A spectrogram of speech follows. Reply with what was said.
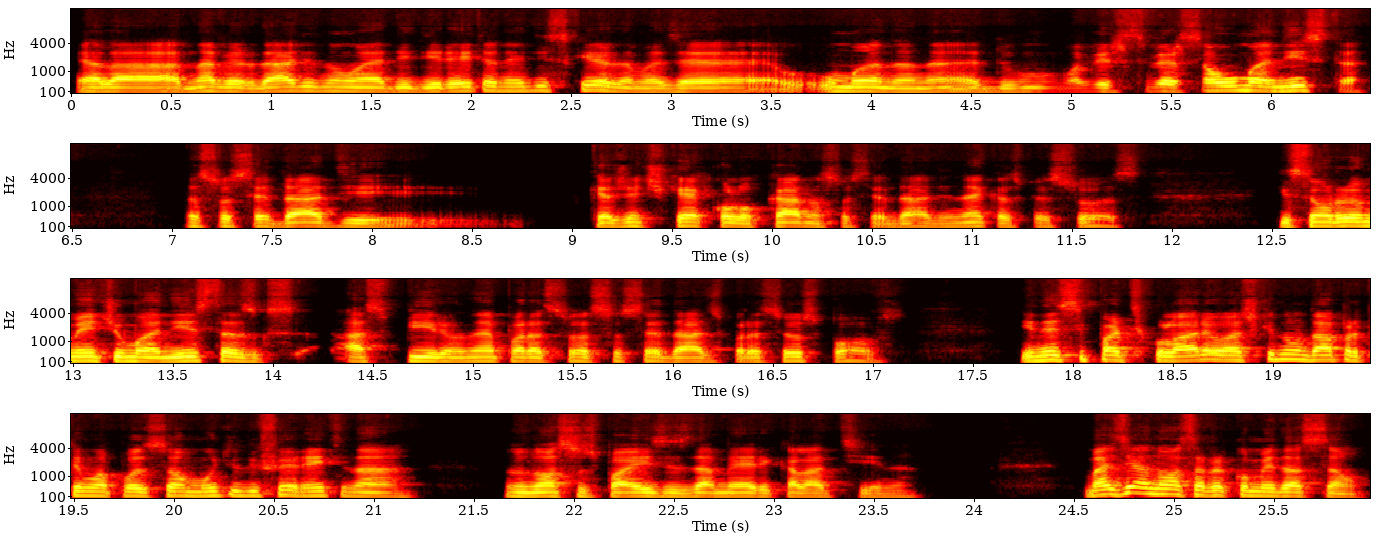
ela na verdade não é de direita nem de esquerda, mas é humana, né? De uma versão humanista da sociedade que a gente quer colocar na sociedade, né? Que as pessoas que são realmente humanistas aspiram, né? Para suas sociedades, para seus povos. E nesse particular, eu acho que não dá para ter uma posição muito diferente na, nos nossos países da América Latina. Mas e a nossa recomendação?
